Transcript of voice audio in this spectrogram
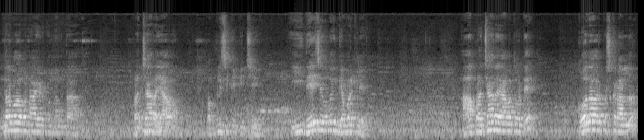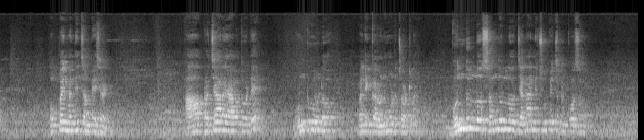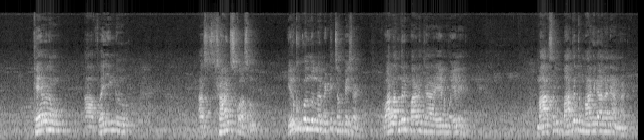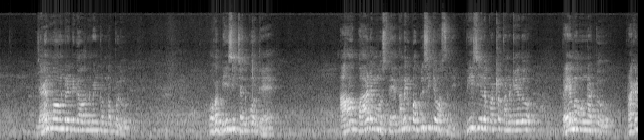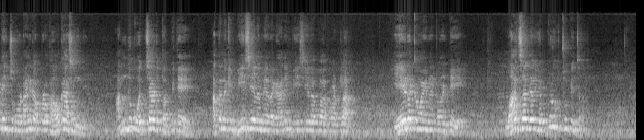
చంద్రబాబు నాయుడుకున్నంత ప్రచార యావ పబ్లిసిటీ పిచ్చి ఈ దేశంలో ఇంకెవరికి లేదు. ఆ ప్రచార యావతోటే గోదావరి పుష్కరాల్లో ముప్పై మందిని చంపేశాడు. ఆ ప్రచార యావతోటే గుంటూరులో మళ్ళీ ఇంకా రెండు మూడు చోట్ల గొంతుల్లో సందుల్లో జనాన్ని చూపించడం కోసం కేవలం ఆ ఫ్లయింగ్ ఆ షార్ట్స్ కోసం ఇరుకు కొందుల్లో పెట్టి చంపేశాడు. వాళ్ళందరి పాడ జా- మొయ్యలేదు. మా అసలు బాధ్యత మాది కాదని అన్నాడు. జగన్మోహన్ రెడ్డి గవర్నమెంట్ ఉన్నప్పుడు ఒక బీసీ చనిపోతే ఆ పాడెం వస్తే తనకి పబ్లిసిటీ వస్తుంది. బీసీల పట్ల తనకేదో ప్రేమ ఉన్నట్టు ప్రకటించుకోవడానికి అప్పుడు ఒక అవకాశం ఉంది. అందుకు వచ్చాడు తప్పితే అతనికి బీసీల మీద కానీ బీసీల పట్ల ఏ రకమైనటువంటి వాత్సల్యం ఎప్పుడు చూపించడం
